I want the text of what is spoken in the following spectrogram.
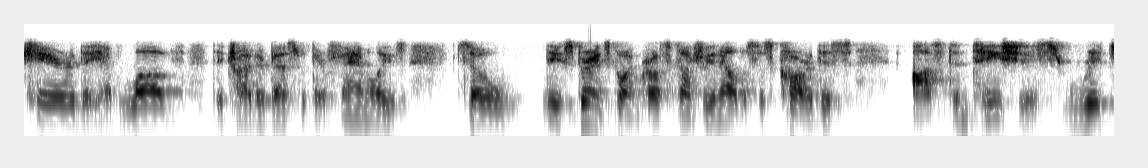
care, they have love, they try their best with their families. So the experience going across the country in Elvis's car, this ostentatious, rich,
